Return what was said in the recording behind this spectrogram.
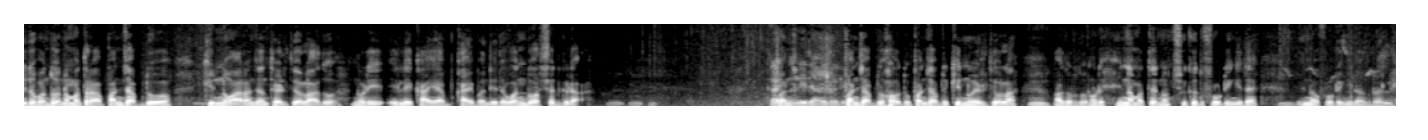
ಇದು ಬಂದು ನಮ್ಮ ಹತ್ರ ಪಂಜಾಬ್ದು ಕಿನ್ನು ಆರೆಂಜ್ ಅಂತ ಹೇಳ್ತೀವಲ್ಲ ಅದು. ನೋಡಿ ಇಲ್ಲಿ ಕಾಯಿ ಕಾಯಿ ಬಂದಿದೆ. ಒಂದು ವರ್ಷದ ಗಿಡ. ಪಂಜಾಬ್ದು ಹೌದು ಪಂಜಾಬ್ದು ಕಿನ್ನು ಹೇಳ್ತೀವಲ್ಲ ಅದ್ರದ್ದು. ನೋಡಿ ಇನ್ನು ಮತ್ತೇನು ಚಿಕ್ಕದು ಫ್ರೂಟಿಂಗ್ ಇದೆ. ಇನ್ನೂ ಫ್ರೂಟಿಂಗ್ ಇದೆ ಅದರಲ್ಲಿ.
